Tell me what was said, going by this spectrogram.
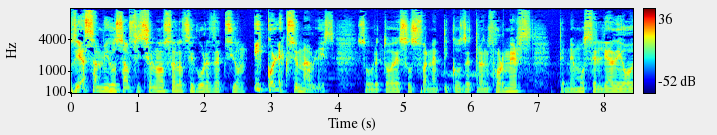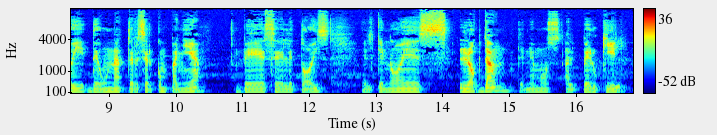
buenos días amigos aficionados a las figuras de acción y coleccionables, sobre todo esos fanáticos de Transformers. Tenemos el día de hoy de una tercer compañía, BSL Toys, el que no es Lockdown, tenemos al Peru Kill.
